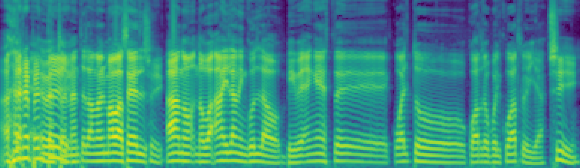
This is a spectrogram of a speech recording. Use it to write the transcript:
De repente- Eventualmente la norma va a ser... Sí. Ah, no, no vas a ir a ningún lado. Vive en este cuarto 4x4 y ya. Sí,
